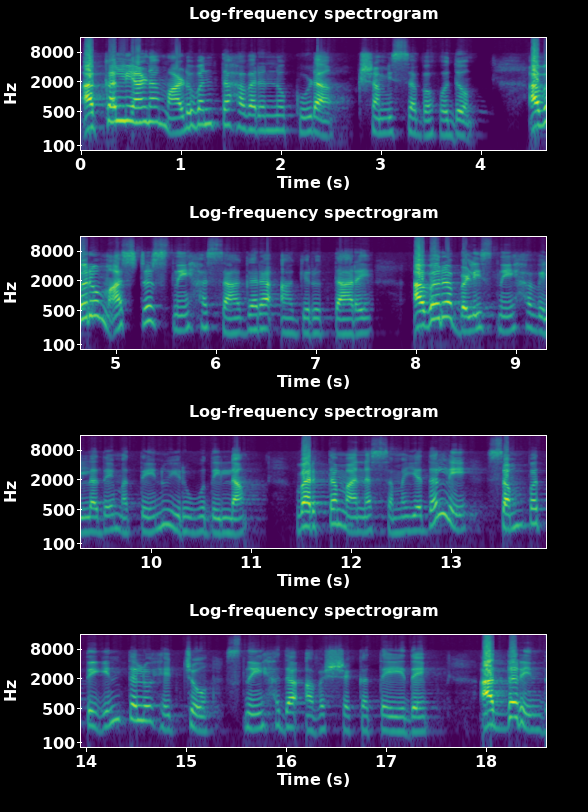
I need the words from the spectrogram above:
ಅಕಲ್ಯಾಣ ಮಾಡುವಂತಹವರನ್ನು ಕೂಡ ಕ್ಷಮಿಸಬಹುದು. ಅವರು ಮಾಸ್ಟರ್ ಸ್ನೇಹ ಸಾಗರ ಆಗಿರುತ್ತಾರೆ. ಅವರ ಬಳಿ ಸ್ನೇಹವಿಲ್ಲದೆ ಮತ್ತೇನೂ ಇರುವುದಿಲ್ಲ. ವರ್ತಮಾನ ಸಮಯದಲ್ಲಿ ಸಂಪತ್ತಿಗಿಂತಲೂ ಹೆಚ್ಚು ಸ್ನೇಹದ ಅವಶ್ಯಕತೆ ಇದೆ. ಆದ್ದರಿಂದ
